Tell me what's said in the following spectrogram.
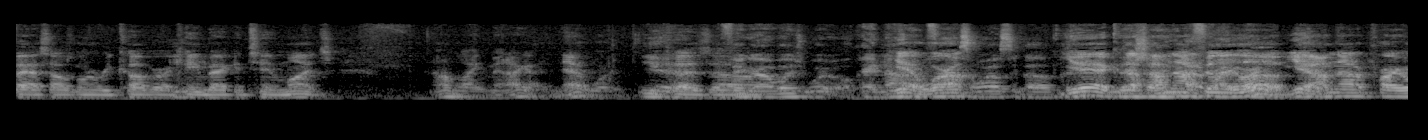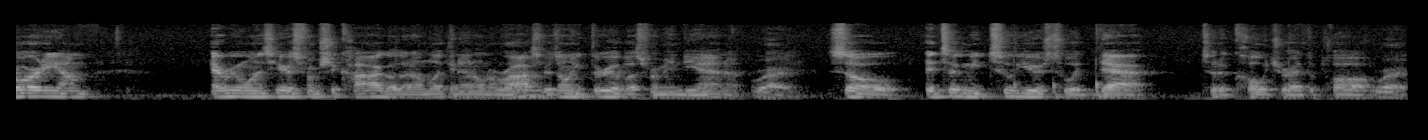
fast I was going to recover. I came Mhm. back in ten months. I'm like, man, I got a network Yeah. because uh, figure out which where okay now yeah, yeah, where I'm- somewhere else to go. yeah, because I'm you not feeling love. Yeah, I'm not a priority. I'm everyone's here is from Chicago that I'm looking at on the Mhm. roster. There's only three of us from Indiana. Right. So it took me two years to adapt to the culture at DePaul, Right.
